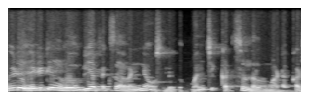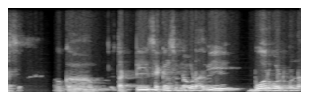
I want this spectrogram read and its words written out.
వీడియో ఎడిటింగ్ విఎఫ్ఎక్స్ అవన్నీ అవసరం లేదు. మంచి కట్స్ ఉండాలన్నమాట. కట్స్ ఒక థర్టీ సెకండ్స్ ఉన్నా కూడా అవి బోర్ కొట్టకుండా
